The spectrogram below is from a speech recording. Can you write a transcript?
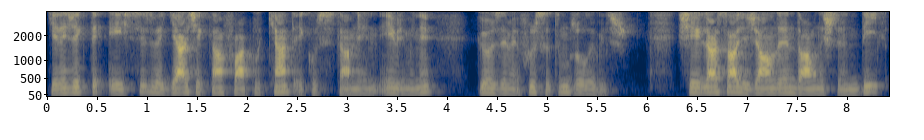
gelecekte eşsiz ve gerçekten farklı kent ekosistemlerinin evrimini gözleme fırsatımız olabilir. Şehirler sadece canlıların davranışlarını değil,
